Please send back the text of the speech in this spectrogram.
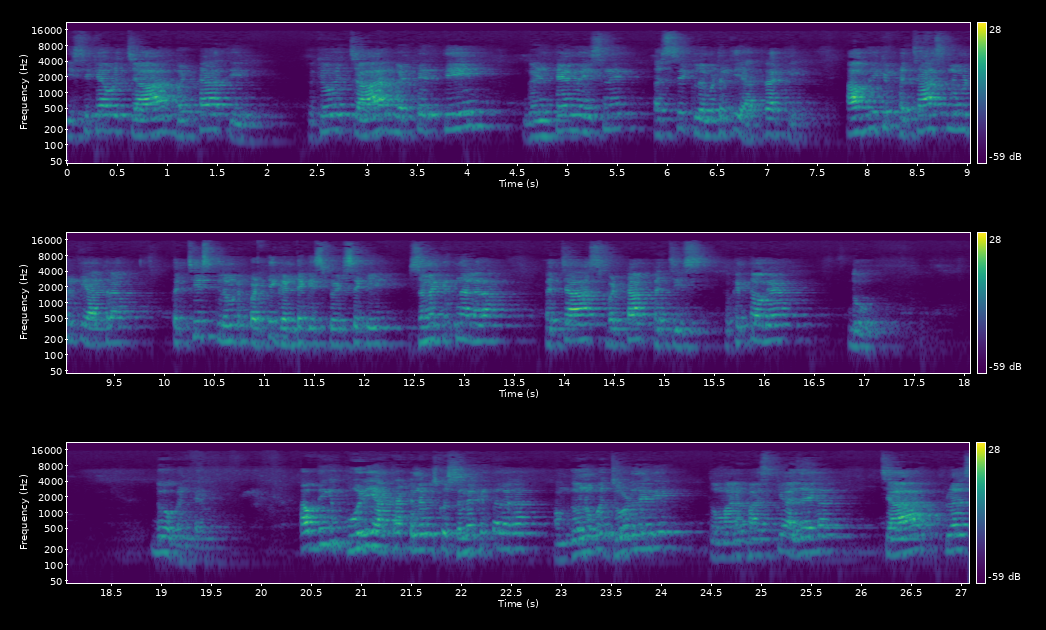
इससे क्या होगा चार बट्टा तीन। तो क्या होगा चार बट्टे तीन घंटे में इसने अस्सी किलोमीटर की यात्रा की। अब देखिए पचास किलोमीटर की यात्रा 25 किलोमीटर प्रति घंटे की स्पीड से की। समय कितना लगा? 50 बट्टा पच्चीस। तो कितना हो गया? दो। दो घंटे में। अब देखिए पूरी यात्रा करने में इसको समय कितना लगा? हम दोनों को जोड़ लेंगे तो हमारे पास क्या आ जाएगा? चार प्लस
